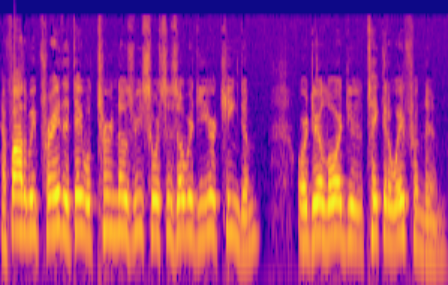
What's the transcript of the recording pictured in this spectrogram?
And Father, we pray that they will turn those resources over to your kingdom, or, dear Lord, you take it away from them.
